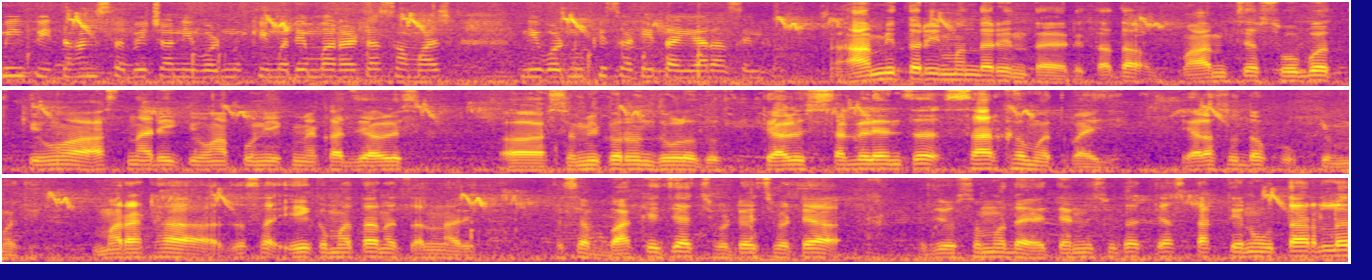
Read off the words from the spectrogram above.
मी विधानसभेच्या निवडणुकीमध्ये मराठा समाज निवडणुकीसाठी तयार असेल. आम्ही तर इमानदारीने तयार आहेत. आता आमच्यासोबत किंवा असणारे किंवा आपण एकमेकात ज्यावेळेस अ, समीकरण जुळवतो त्यावेळेस सगळ्यांचं सारखं मत पाहिजे. याला सुद्धा खूप किंमत आहे. मराठा जसा एक मतानं चालणार आहे तशा बाकीच्या छोट्या छोट्या जो समुदाय आहे त्यांनी सुद्धा त्याच ताकदीनं उतारलं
